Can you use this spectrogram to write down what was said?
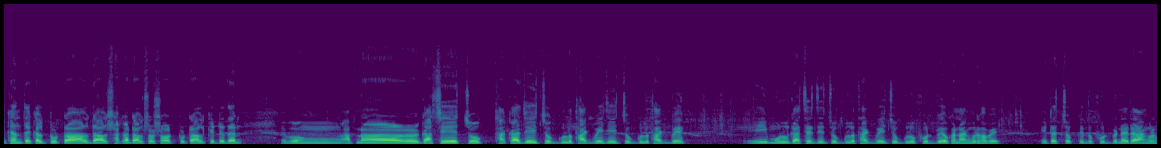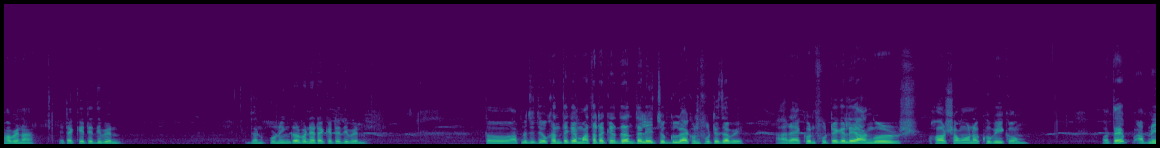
এখান থেকে টোটাল ডাল, শাখা ডাল সহ টোটাল কেটে দেন এবং আপনার গাছে চোখ থাকা যেই চোখগুলো থাকবে, যেই চোখগুলো থাকবে, এই মূল গাছের যে চোখগুলো থাকবে, এই চোখগুলো ফুটবে, ওখানে আঙুর হবে। এটার চোখ কিন্তু ফুটবে না, এটা আঙুর হবে না। এটা কেটে দিবেন। যখন প্রুনিং করবেন, এটা কেটে দিবেন। তো আপনি যদি ওখান থেকে মাথাটা কেটে দেন, তাহলে এই চোখগুলো এখন ফুটে যাবে। আর এখন ফুটে গেলে আঙ্গুর হওয়ার সম্ভাবনা খুবই কম। অতএব আপনি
